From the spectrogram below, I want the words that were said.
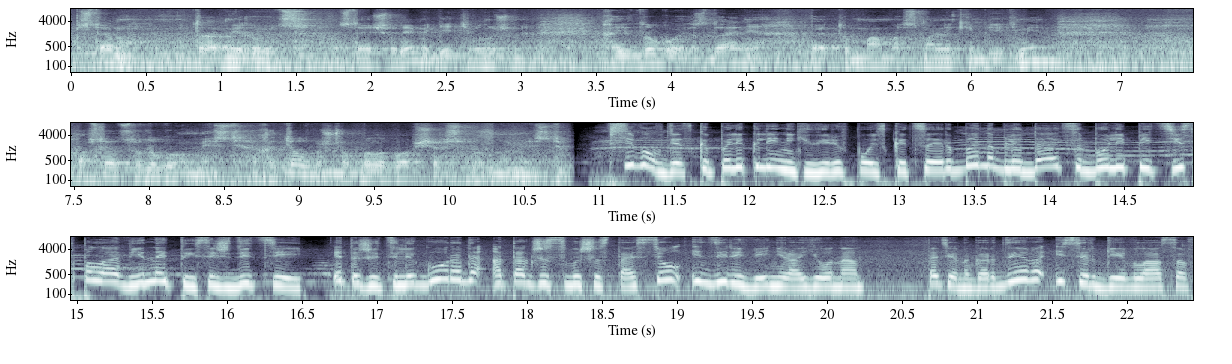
постоянно травмируются. В настоящее время дети вынуждены ходить в другое здание, поэтому мама с маленькими детьми остается в другом месте. А хотелось бы, чтобы было вообще все в одном месте. Всего в детской поликлинике Юрьев-Польской ЦРБ наблюдается более пяти с половиной тысяч детей. Это жители города, а также свыше ста сел и деревень района. Татьяна Гордеева и Сергей Власов.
